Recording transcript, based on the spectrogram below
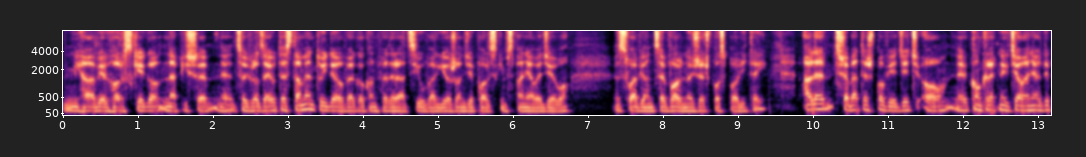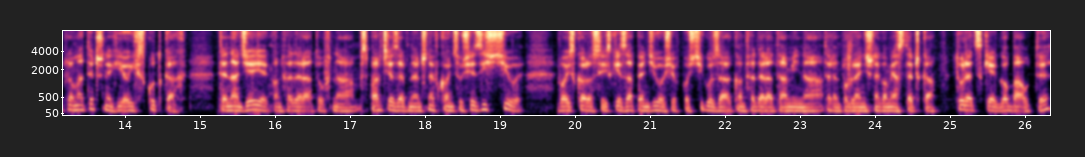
Michała Wielchorskiego napisze e, coś w rodzaju testamentu ideowego Konfederacji Uwagi o rządzie polskim. Wspaniałe dzieło sławiące wolność Rzeczpospolitej, ale trzeba też powiedzieć o e, konkretnych działaniach dyplomatycznych i o ich skutkach. Te nadzieje konfederatów na wsparcie zewnętrzne w końcu się ziściły. Wojsko rosyjskie zapędziło się w pościgu za konfederatami na teren pogranicznego miasteczka tureckiego, Bałty.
